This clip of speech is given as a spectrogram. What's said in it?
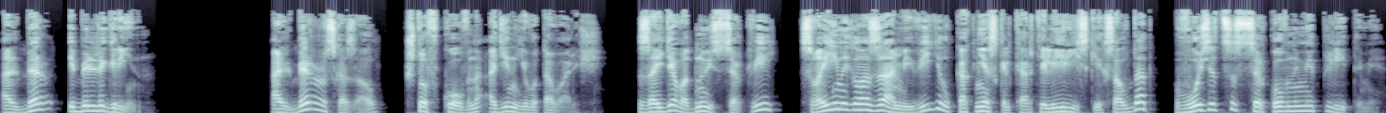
Альбер и Беллегрин. Альбер рассказал, что в Ковно один его товарищ, зайдя в одну из церквей, своими глазами видел, как несколько артиллерийских солдат возятся с церковными плитами.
